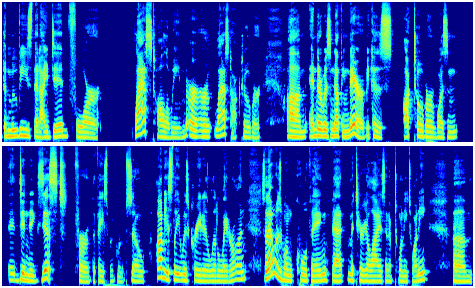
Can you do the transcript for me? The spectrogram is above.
the movies that I did for last Halloween or, or last October. Um, and there was nothing there because October wasn't, it didn't exist for the Facebook group. So obviously it was created a little later on. So that was one cool thing that materialized out of 2020. Um,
